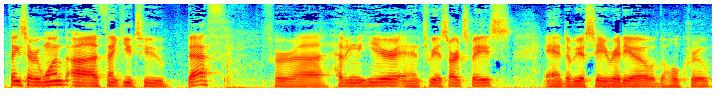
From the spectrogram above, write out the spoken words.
Thanks, everyone. Uh, thank you to Beth for uh, having me here, and 3S Art Space, and WSA Radio, the whole crew.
